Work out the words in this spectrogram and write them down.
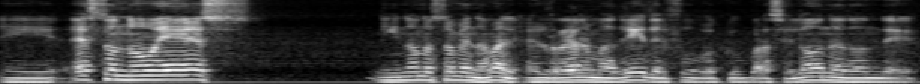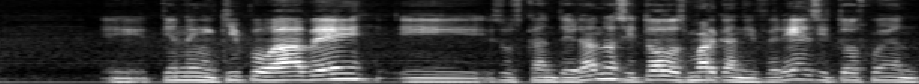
esto no es, y no nos tomen a mal, el Real Madrid, el Fútbol Club Barcelona, donde eh, tienen equipo A, B y sus canteranos y todos marcan diferencia y todos juegan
